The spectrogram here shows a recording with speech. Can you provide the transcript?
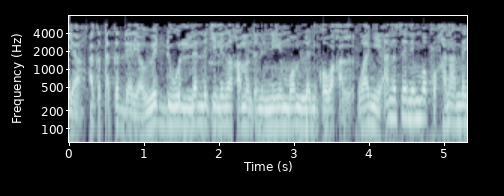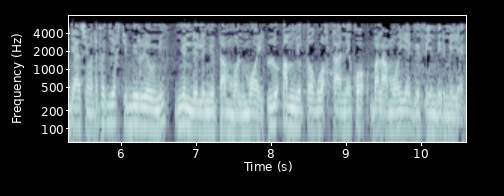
ya ak takk der ya weddiwul lenn ci li nga xamante ne nii moom lañ ko waxal. Waa ñi ana seeni mbokk? Xanaa médiation dafa jeex ci biir réew mi? Ñun de li ñu tàmmoon mooy lu am ñu toog waxtaane ko balaa moo yegg fii mbir mi yegg.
